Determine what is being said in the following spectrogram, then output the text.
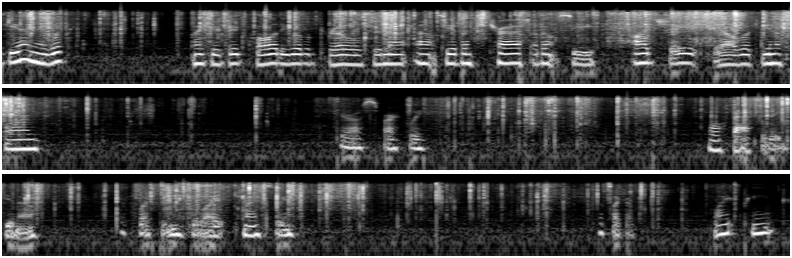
Again, they look like they're good quality little drills. They're not, I don't see a bunch of trash. I don't see odd shapes. They all look uniform. They're all sparkly. Well, faceted, you know. Reflecting the light nicely. It's like a light pink.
